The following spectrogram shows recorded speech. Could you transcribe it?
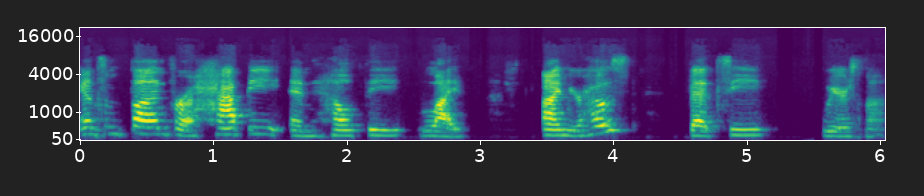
and some fun for a happy and healthy life. I'm your host, Betsy Wiersma.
